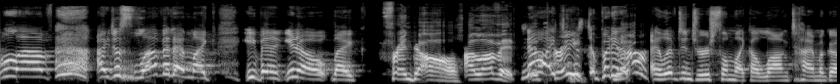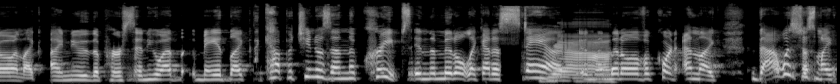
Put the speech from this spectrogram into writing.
love, I just love it, and like even you know, like friend to all. I love it. No, it's I just, but Yeah. I lived in Jerusalem like a long time ago, and like I knew the person who had made like the cappuccinos and the crepes in the middle, like at a stand in the middle of a corner, and like that was just my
